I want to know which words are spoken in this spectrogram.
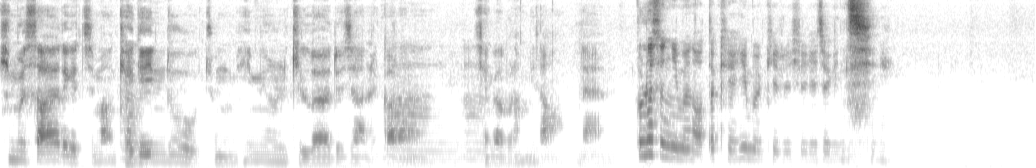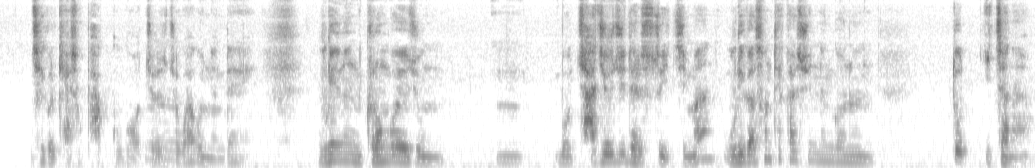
힘을 쌓아야 되겠지만 개개인도 좀 힘을 길러야 되지 않을까라는 음, 음. 생각을 합니다. 네. 블루스님은 어떻게 힘을 기르실 예정인지. 책을 계속 바꾸고 어쩌고저쩌고 음. 하고 있는데 우리는 그런 거에 좀 음, 뭐 좌지우지 될 수도 있지만 우리가 선택할 수 있는 거는 또 있잖아요.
